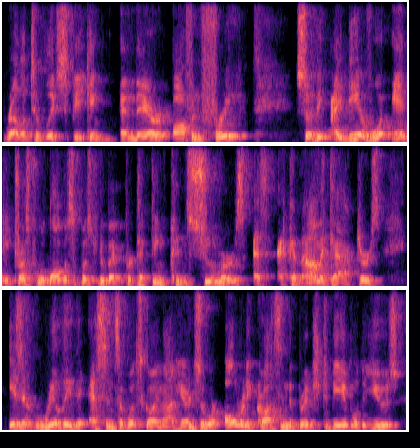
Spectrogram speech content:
relatively speaking, and they're often free. So the idea of what antitrust law was supposed to do by protecting consumers as economic actors isn't really the essence of what's going on here. And so we're already crossing the bridge to be able to use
